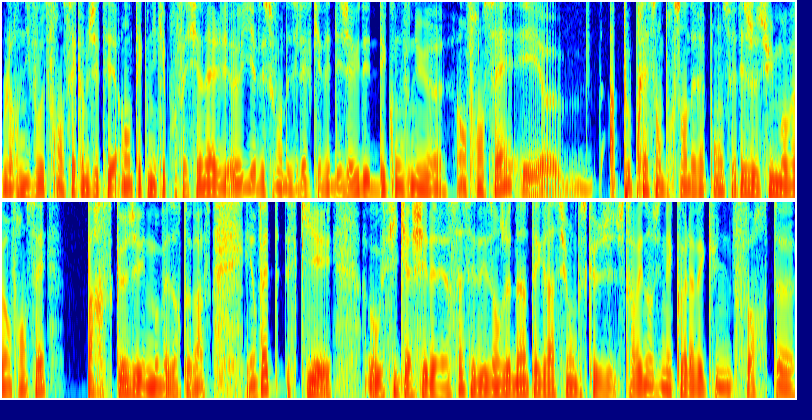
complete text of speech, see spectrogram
leur niveau de français. Comme j'étais en technique et professionnelle, il y avait souvent des élèves qui avaient déjà eu des déconvenus en français et euh, à peu près 100% des réponses étaient je suis mauvais en français parce que j'ai une mauvaise orthographe. Et en fait, ce qui est aussi caché derrière ça, c'est des enjeux d'intégration, parce que je, travaille dans une école avec une forte, euh,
